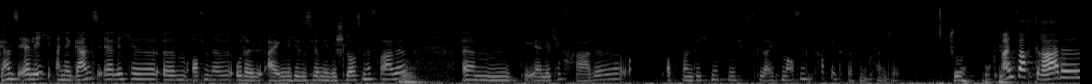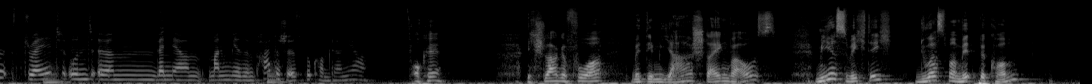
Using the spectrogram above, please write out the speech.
Ganz ehrlich, eine ganz ehrliche, ähm, offene, oder eigentlich ist es ja eine geschlossene Frage. Mhm. Ähm, die ehrliche Frage, ob man sich nicht mich vielleicht mal auf einen Kaffee treffen könnte. Schön, okay. Einfach gerade, straight mhm. und ähm, wenn der Mann mir sympathisch mhm. ist, bekommt er ein Ja. Okay. Ich schlage vor, mit dem Ja steigen wir aus. Mir ist wichtig, du hast mal mitbekommen,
